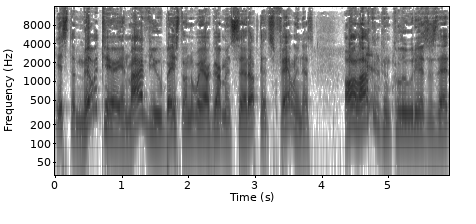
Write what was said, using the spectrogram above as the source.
it's the military, in my view, based on the way our government's set up, that's failing us. All I can conclude is is that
